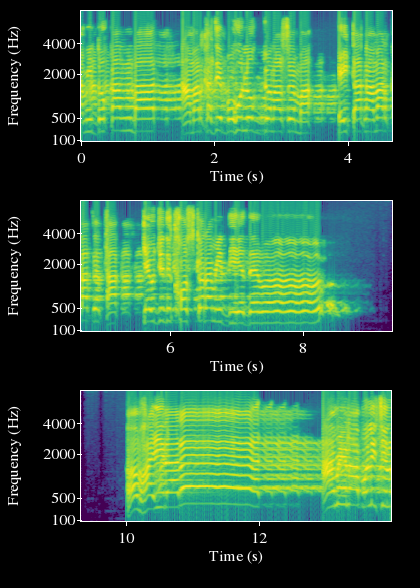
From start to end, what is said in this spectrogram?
আমি দোকানদার। আমার কাছে বহু লোকজন আসে, মা, এই টাকা আমার কাছে থাক, কেউ যদি খোঁজ করে আমি দিয়ে দেব। ও ভাইরা রে, আমি না বলেছিল,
